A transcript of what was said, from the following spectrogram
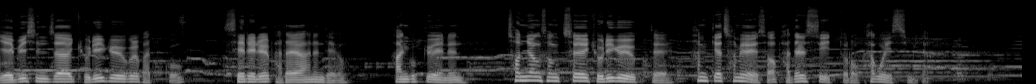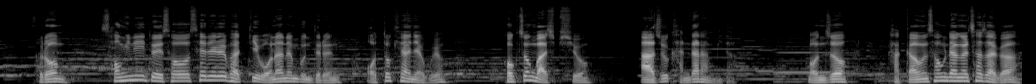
예비 신자 교리 교육을 받고 세례를 받아야 하는데요. 한국 교회는 천령 성체 교리 교육 때 함께 참여해서 받을 수 있도록 하고 있습니다. 그럼 성인이 돼서 세례를 받기 원하는 분들은 어떻게 하냐고요? 걱정 마십시오. 아주 간단합니다. 먼저 가까운 성당을 찾아가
